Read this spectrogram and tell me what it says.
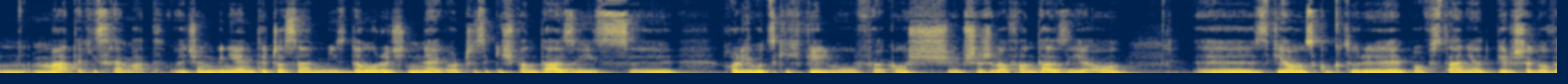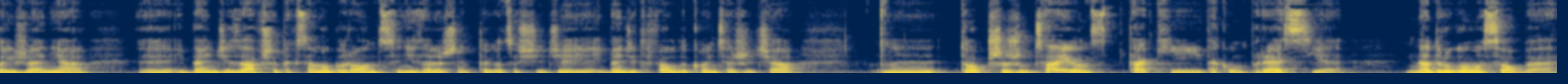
mm, ma taki schemat, wyciągnięty czasami z domu rodzinnego, czy z jakichś fantazji z hollywoodzkich filmów, jakąś przeżywa fantazję o Y, związku, który powstanie od pierwszego wejrzenia y, i będzie zawsze tak samo gorący, niezależnie od tego, co się dzieje, i będzie trwał do końca życia, y, to przerzucając taki, taką presję na drugą osobę,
